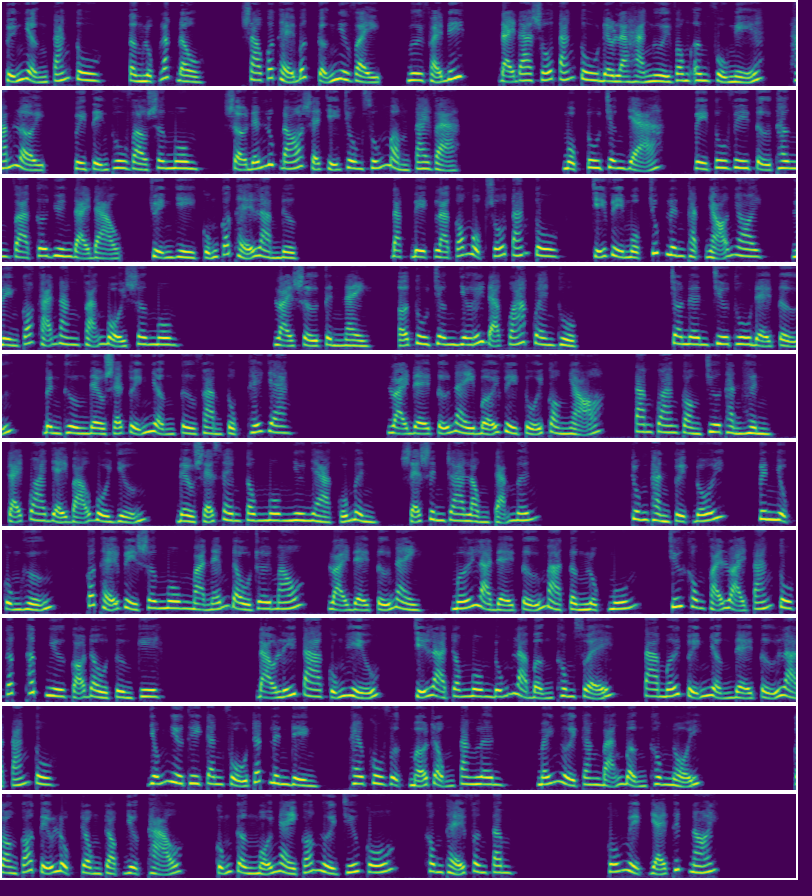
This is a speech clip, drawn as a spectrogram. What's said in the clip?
Tuyển nhận tán tu, tần lục lắc đầu, sao có thể bất cẩn như vậy, ngươi phải biết, đại đa số tán tu đều là hạng người vong ân phụ nghĩa, hám lợi, tùy tiện thu vào sơn môn, sợ đến lúc đó sẽ chỉ chôn xuống mầm tai vạ. Một tu chân giả, vì tu vi tự thân và cơ duyên đại đạo, chuyện gì cũng có thể làm được. Đặc biệt là có một số tán tu, chỉ vì một chút linh thạch nhỏ nhoi, liền có khả năng phản bội sơn môn. Loại sự tình này, ở tu chân giới đã quá quen thuộc. Cho nên chiêu thu đệ tử, bình thường đều sẽ tuyển nhận từ phàm tục thế gian. Loại đệ tử này bởi vì tuổi còn nhỏ, tam quan còn chưa thành hình, trải qua dạy bảo bồi dưỡng, đều sẽ xem tông môn như nhà của mình, sẽ sinh ra lòng cảm mến. Trung thành tuyệt đối, vinh nhục cùng hưởng, có thể vì sơn môn mà ném đầu rơi máu, loại đệ tử này, mới là đệ tử mà Tần Lục muốn, chứ không phải loại tán tu cấp thấp như cỏ đầu tường kia. Đạo lý ta cũng hiểu, chỉ là trong môn đúng là bận không xuể, ta mới tuyển nhận đệ tử là tán tu. Giống như thi canh phụ trách linh điền, theo khu vực mở rộng tăng lên, mấy người căn bản bận không nổi. Còn có tiểu lục trồng trọt dược thảo, cũng cần mỗi ngày có người chiếu cố, không thể phân tâm. Cố Nguyệt giải thích nói.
